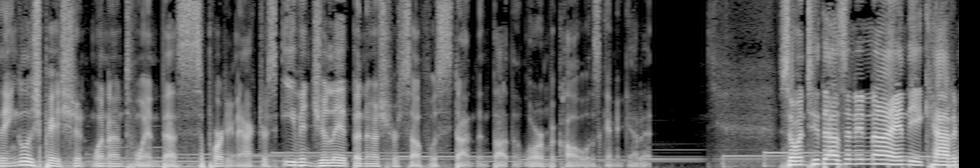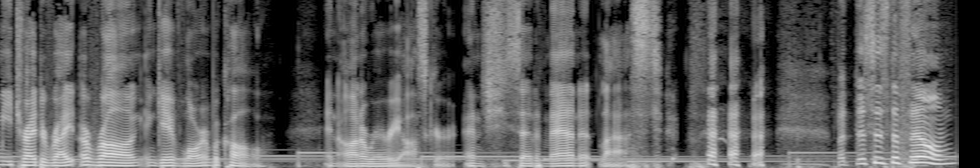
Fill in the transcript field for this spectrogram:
the English Patient went on to win Best Supporting Actress. Even Juliette Binoche herself was stunned and thought that Lauren Bacall was going to get it. So in 2009, the Academy tried to right a wrong and gave Lauren Bacall an honorary Oscar. And she said, Man at last. but this is the film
